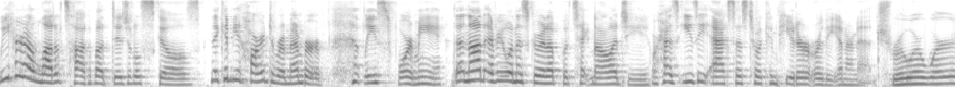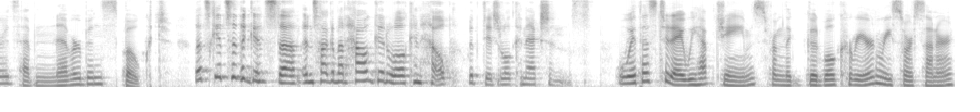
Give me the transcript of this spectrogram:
we hear a lot of talk about digital skills, and it can be hard to remember, at least for me, that not everyone has grown up with technology or has easy access to a computer or the internet. Truer words have never been spoked. Let's get to the good stuff and talk about how Goodwill can help with digital connections. With us today, we have James from the Goodwill Career and Resource Center,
